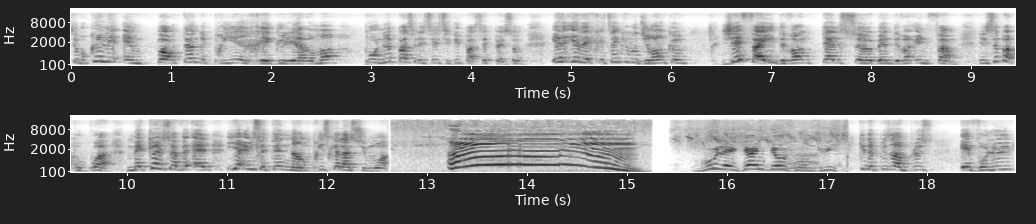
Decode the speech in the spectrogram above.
C'est pourquoi il est important de prier régulièrement pour ne pas se laisser séduire par ces personnes. Et il y a des chrétiens qui vous diront que j'ai failli devant telle soeur, bien devant une femme. Je ne sais pas pourquoi, mais quand je suis avec elle, il y a une certaine emprise qu'elle a sur moi. Vous les jeunes d'aujourd'hui. Qui de plus en plus évoluent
